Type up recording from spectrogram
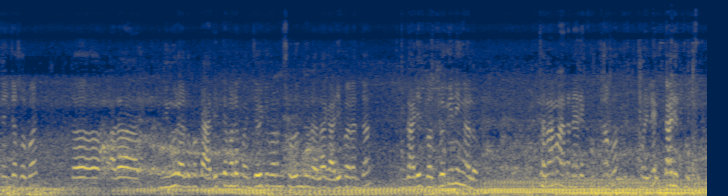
त्यांच्यासोबत. तर आता निघून राहिलो. फक्त आदित्य मला पंचवटीपर्यंत सोडून देऊन राहिला गाडीपर्यंत. गाडीत बसलो की निघालो? चला मग आता डायरेक्ट आपण पहिले गाडीत पोहोचू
